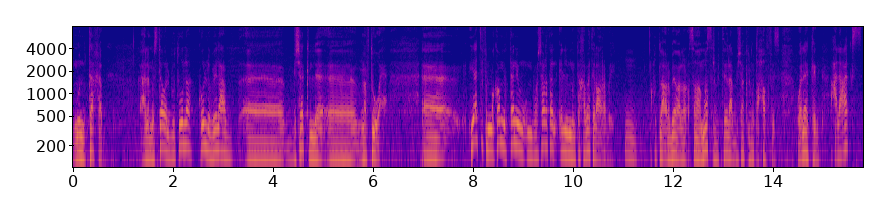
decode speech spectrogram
منتخب على مستوى البطولة كله بيلعب آه، بشكل آه، مفتوح. يأتي في المقام الثاني مباشرة المنتخبات العربية. الخطوط العربية وعلى رأسها مصر بتلعب بشكل متحفظ. ولكن على عكس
